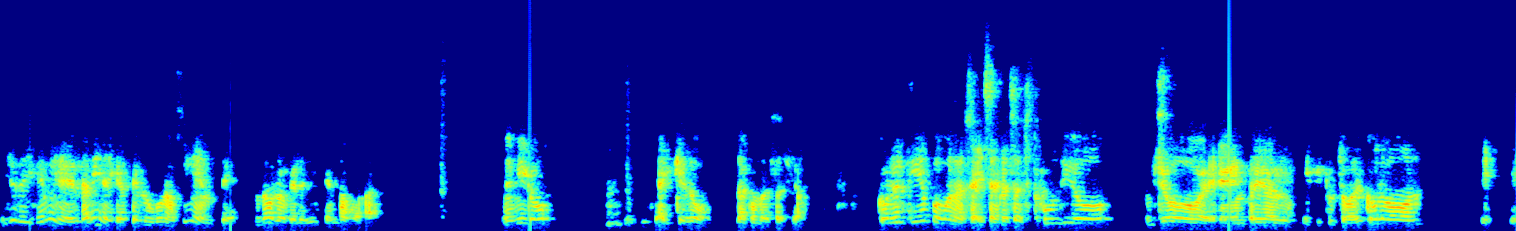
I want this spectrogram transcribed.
Y yo le dije, mire, en la vida hay que hacer lo uno siente, no lo que le dicen los demás. Me miró, y ahí quedó la conversación. Con el tiempo, bueno, esa empresa se fundió, yo eh, entré al Instituto del Colón, este,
